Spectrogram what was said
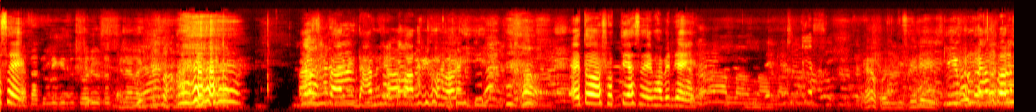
আছে। পারবি পারবি ধান যাওয়া পারবি ভাবি। এই তো শক্তি আছে ভাবির গায়ে। কি প্রোগ্রাম করল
